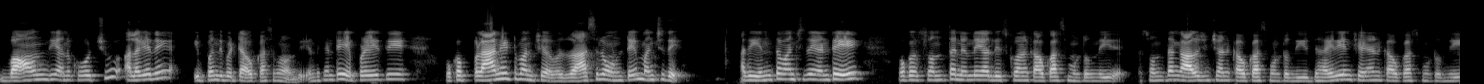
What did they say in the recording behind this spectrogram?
బాగుంది అనుకోవచ్చు అలాగనే ఇబ్బంది పెట్టే అవకాశంగా ఉంది. ఎందుకంటే ఎప్పుడైతే ఒక ప్లానెట్ మన చ- రాశిలో ఉంటే మంచిదే. అది ఎంత మంచిది అంటే ఒక సొంత నిర్ణయాలు తీసుకోవడానికి అవకాశం ఉంటుంది. సొంతంగా ఆలోచించడానికి అవకాశం ఉంటుంది. ధైర్యం చేయడానికి అవకాశం ఉంటుంది.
